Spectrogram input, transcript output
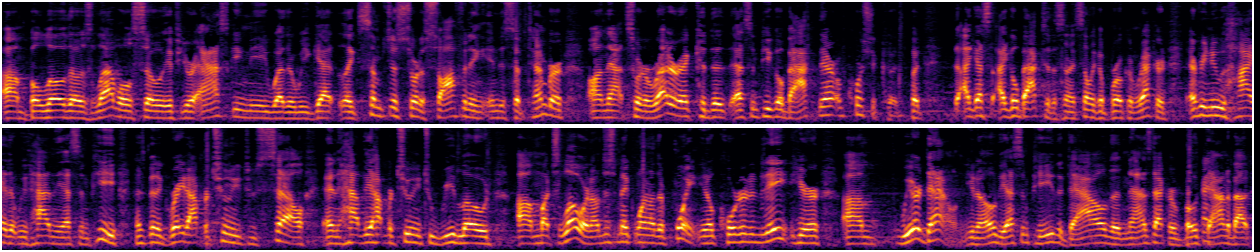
um, below those levels. So if you're asking me whether we get like some just sort of softening into September on that sort of rhetoric, could the S&P go back there? Of course it could. But I guess I go back to this, and I sound like a broken broken record. Every new high that we've had in the S&P has been a great opportunity to sell and have the opportunity to reload uh, much lower. And I'll just make one other point. You know, quarter to date here, um, we are down. You know, the S&P, the Dow, the Nasdaq are both right. down about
